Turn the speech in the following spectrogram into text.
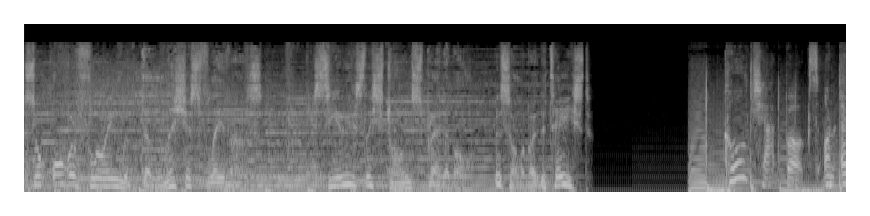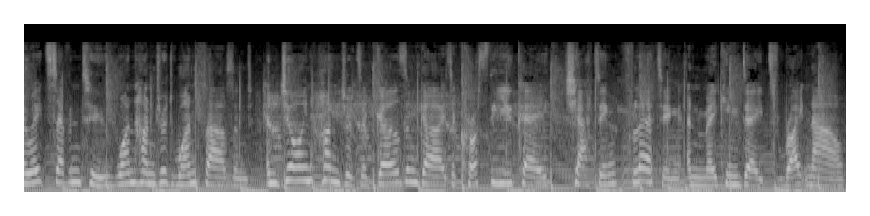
so overflowing with delicious flavours. Seriously strong spreadable. It's all about the taste. Call Chatbox on 0872 100 1000 and join hundreds of girls and guys across the UK chatting, flirting, and making dates right now.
